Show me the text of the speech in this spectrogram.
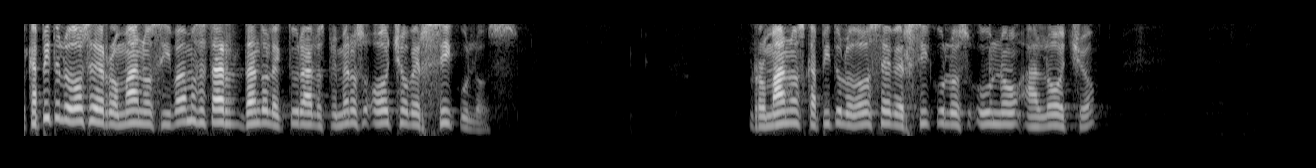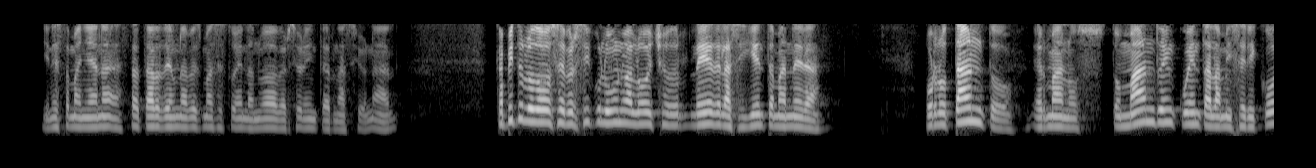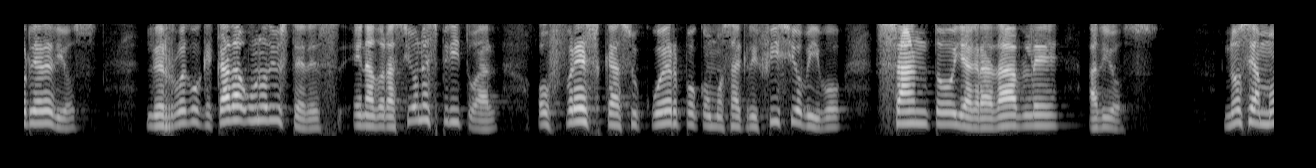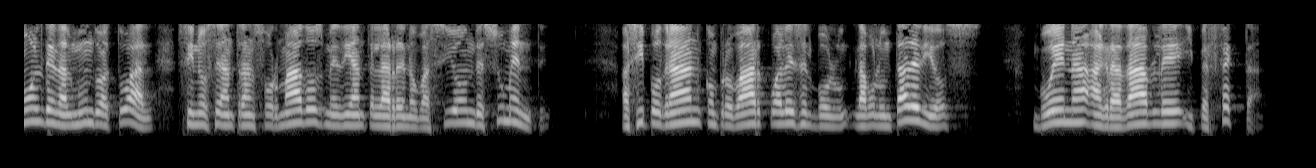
El capítulo 12 de Romanos y vamos a estar dando lectura a los primeros ocho versículos. Romanos capítulo 12, versículos 1 al 8. Y en esta mañana, esta tarde, una vez más estoy en la nueva versión internacional. Capítulo 12, versículo 1 al 8, lee de la siguiente manera. Por lo tanto, hermanos, tomando en cuenta la misericordia de Dios, les ruego que cada uno de ustedes, en adoración espiritual, ofrezca su cuerpo como sacrificio vivo, santo y agradable a Dios. No se amolden al mundo actual, sino sean transformados mediante la renovación de su mente. Así podrán comprobar cuál es la voluntad de Dios, buena, agradable y perfecta.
